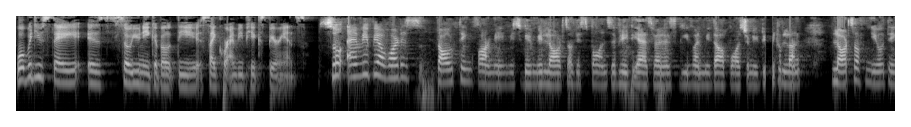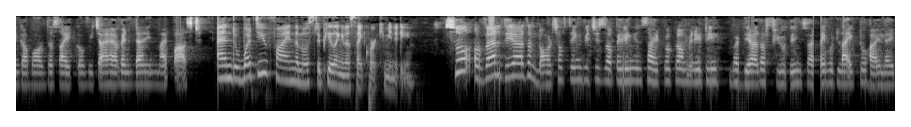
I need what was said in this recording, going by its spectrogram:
What would you say is so unique about the Sitecore MVP experience? So MVP award is proud thing for me, which gave me lots of responsibility as well as given me the opportunity to learn lots of new thing about the Sitecore, which I haven't done in my past. And what do you find the most appealing in the Sitecore community? So, uh, well, there are the lots of things which is appealing in Sitecore community, but there are the few things I would like to highlight.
